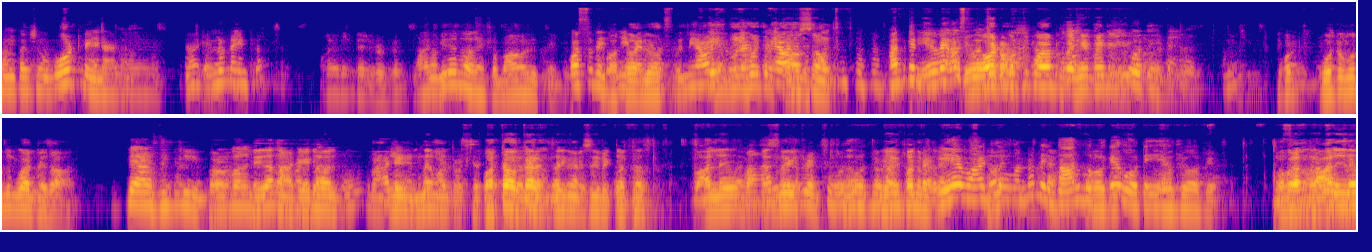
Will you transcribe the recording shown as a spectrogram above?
సంతోషం ఓట్లు ఎల్లున్నాయి ఇంట్లో వస్తుంది అందుకని. ఓటు లేదా నా డేట్ వరకు కొత్త అందరికీ మెసేజ్ పెట్టారు వాళ్ళే ఏ వార్డులో ఉన్నా మీరు కారు గుర్తుకే ఓటేయాలి. ఒకవేళ రాలేదు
